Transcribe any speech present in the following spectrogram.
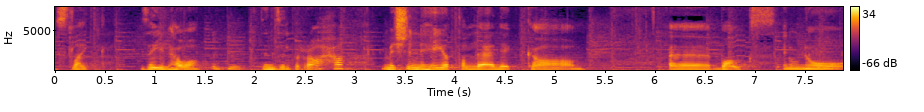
It's like زي الهواء تنزل بالراحة. مش إن هي تطلع لك bulks إنه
